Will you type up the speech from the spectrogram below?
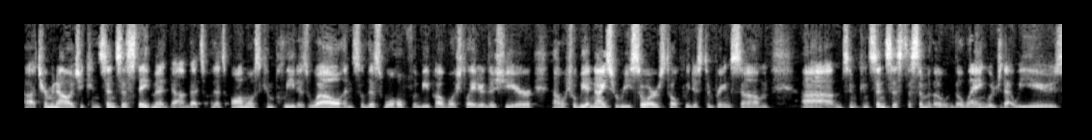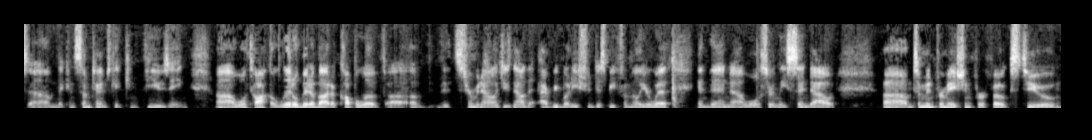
uh, terminology consensus statement um, that's that's almost complete as well. And so this will hopefully be published later this year, uh, which will be a nice resource, hopefully just to bring some um, some consensus to some of the, the language that we use um, that can sometimes get confusing. Uh, we'll talk a little bit about a couple of, uh, of the terminologies now that everybody should just be familiar with, and then uh, we'll certainly send out um, some information for folks to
